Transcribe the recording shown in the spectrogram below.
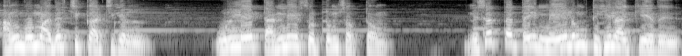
அங்கும் அதிர்ச்சி காட்சிகள் உள்ளே தண்ணீர் சொட்டும் சப்தம். நிசப்தத்தை மேலும் திகிலாக்கியது.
